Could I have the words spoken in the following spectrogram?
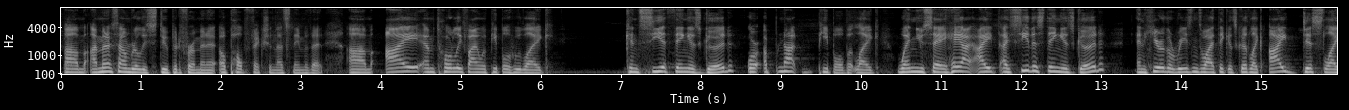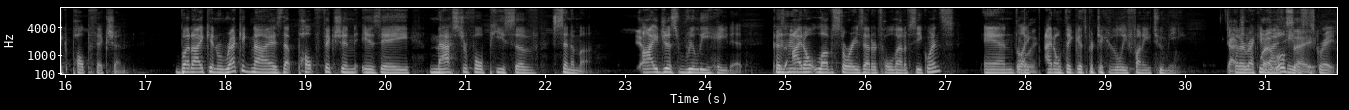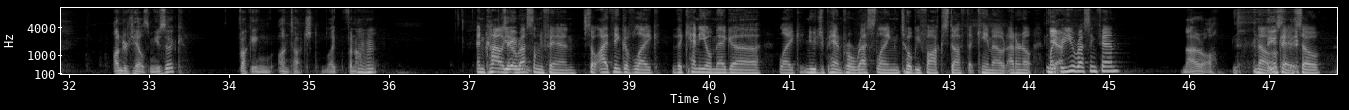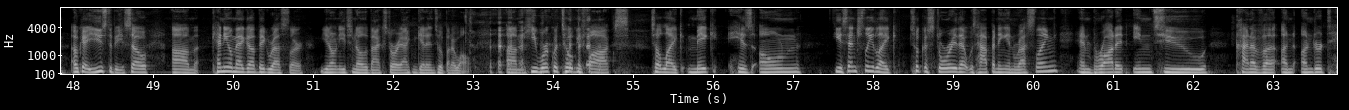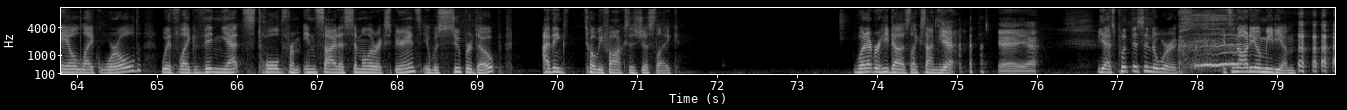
Um, I'm gonna sound really stupid for a minute. Oh, Pulp Fiction, that's the name of it. Um, I am totally fine with people who like can see a thing as good, or uh, not people, but like when you say, "Hey, I, I I see this thing is good," and here are the reasons why I think it's good. Like I dislike Pulp Fiction, but I can recognize that Pulp Fiction is a masterful piece of cinema. I just really hate it because mm-hmm. I don't love stories that are told out of sequence, and Totally. like I don't think it's particularly funny to me. But I Gotcha. recognize, will hey, this is great. Undertale's music, fucking untouched, like phenomenal. Mm-hmm. And Kyle, you're a wrestling fan, so I think of like the Kenny Omega, like New Japan Pro Wrestling, Toby Fox stuff that came out. I don't know. Mike, Yeah. are you a wrestling fan? Not at all. No. Okay. So okay, you used to be. So um, Kenny Omega, big wrestler. You don't need to know the backstory. I can get into it, but I won't. Um, he worked with Toby Fox to like make his own. He essentially like took a story that was happening in wrestling and brought it into kind of a, an Undertale like world with like vignettes told from inside a similar experience. It was super dope. I think Toby Fox is just like whatever he does. Like sign me Yeah. up. Yeah, yeah, yeah. Yes, put this into words. It's an audio medium.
